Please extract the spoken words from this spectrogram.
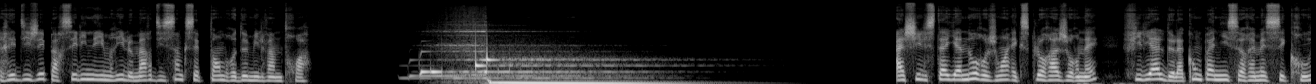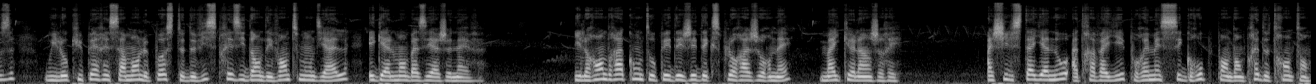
Rédigé par Céline Imri le mardi 5 septembre 2023. Achille Staiano rejoint Explora Journée, filiale de la compagnie sœur MSC Cruise, où il occupait récemment le poste de vice-président des ventes mondiales, également basé à Genève. Il rendra compte au PDG d'Explora Journée, Michael Ingeret. Achille Staiano a travaillé pour MSC Group pendant près de 30 ans.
